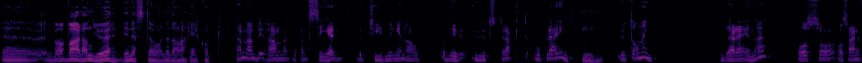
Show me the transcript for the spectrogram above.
Eh, hva, hva, er det han gjør de neste årene, da, helt kort? Ja, han, han, han, ser betydningen av å drive utstrakt opplæring, mm. utdanning. Det er det ene. Og så er han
